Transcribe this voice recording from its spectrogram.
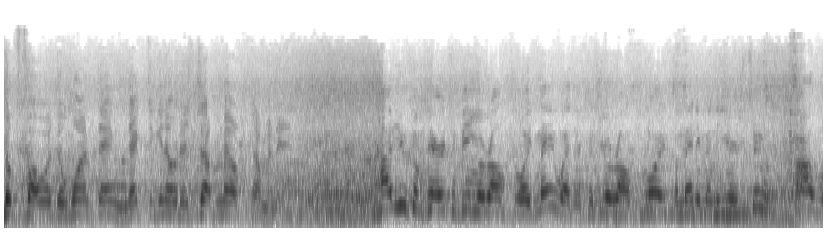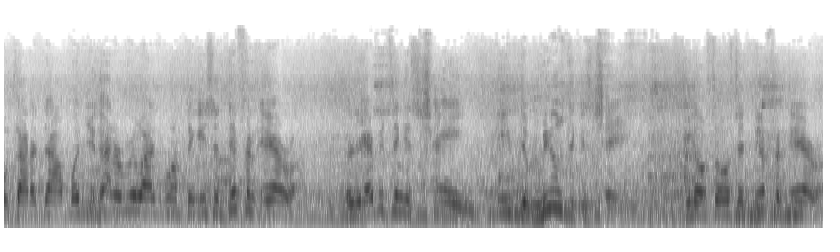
look forward to one thing, next thing you know, there's something else coming in. How do you compare it to being around Floyd Mayweather? Because you're around Floyd for many, many years too. Oh, without a doubt. But you got to realize one thing: it's a different era. Everything has changed. Even the music has changed. You know, so it's a different era.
